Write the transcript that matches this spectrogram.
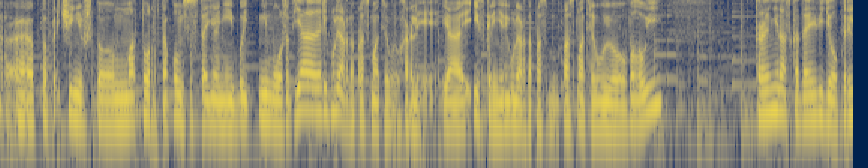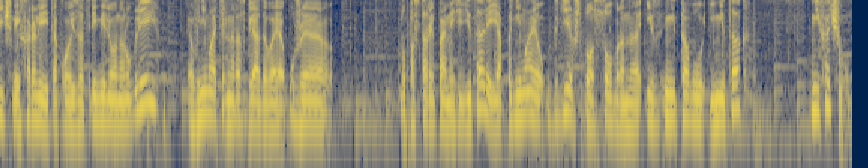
э, по причине, что мотор в таком состоянии быть не может. Я регулярно просматриваю Харлей, я искренне регулярно просматриваю Валуи. Крайний раз, когда я видел приличный Харлей такой за 3 миллиона рублей, внимательно разглядывая уже ну, по старой памяти детали, я понимаю, где что собрано из не того и не так, не хочу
